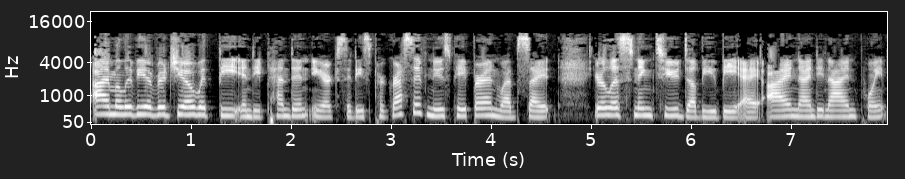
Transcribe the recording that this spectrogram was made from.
I'm Olivia Riggio with the Indypendent, New York City's progressive newspaper and website. You're listening to WBAI 99.5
